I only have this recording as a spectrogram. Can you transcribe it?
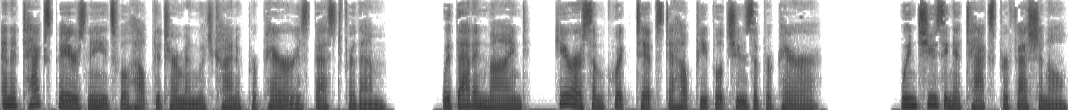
and a taxpayer's needs will help determine which kind of preparer is best for them. With that in mind, here are some quick tips to help people choose a preparer. When choosing a tax professional,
